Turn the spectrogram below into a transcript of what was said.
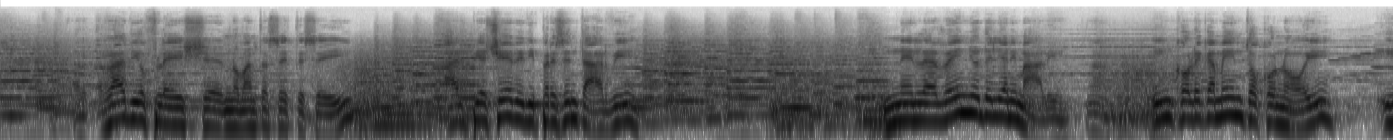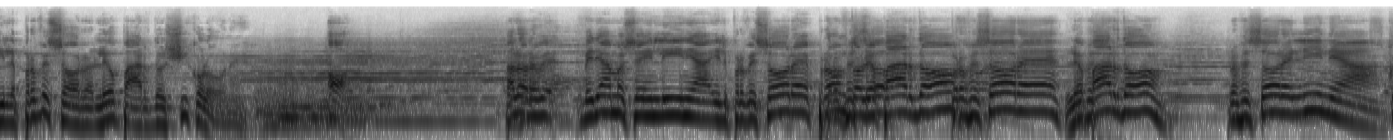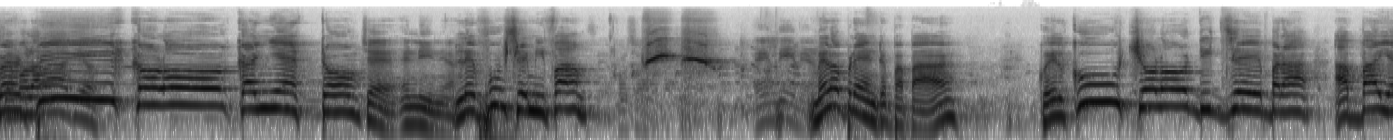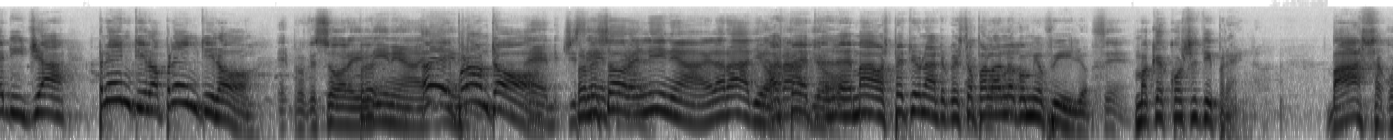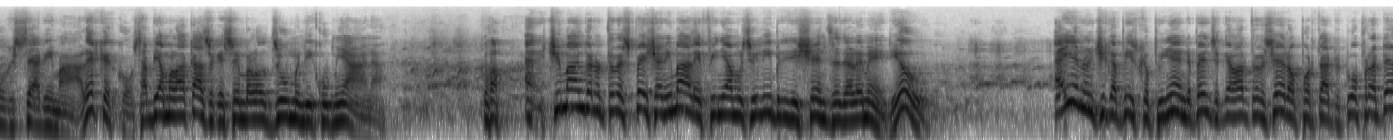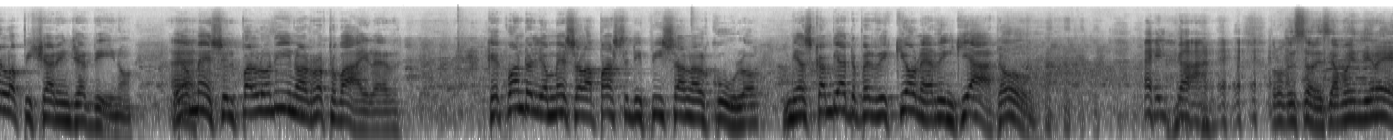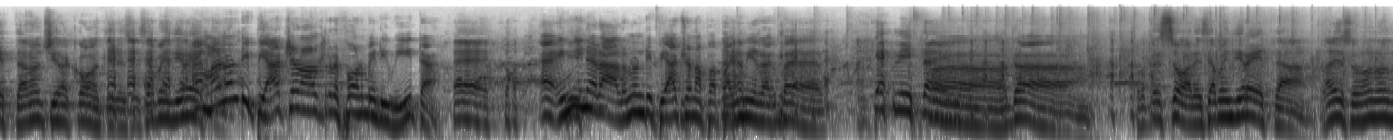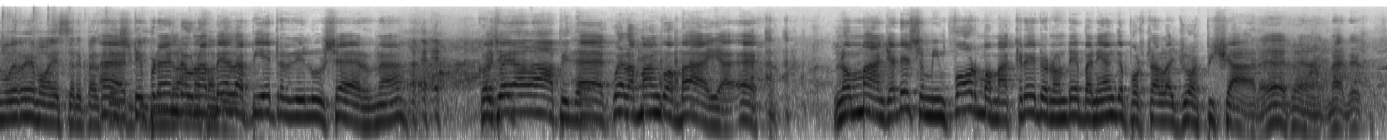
R- Radio Flash 976 ha il piacere di presentarvi nel regno degli animali Ah. in collegamento con noi il professor Leopardo Scicolone. Oh. Allora, vediamo se è in linea il professore. Pronto Professor- Leopardo? Professore? Leopardo? Professore in linea. Quel Siamo alla radio. piccolo Cagnetto, C'è, è in linea. le fuse mi fa... È in linea. Me lo prende papà? Quel cucciolo di zebra abbaia di già. Prendilo, prendilo. Eh, professore, in Pro- linea. in Ehi, pronto? Eh, ci Professore, sente? in linea, è la radio. Aspetta, radio. eh, Mao, aspetti un attimo che sto parlando con mio figlio. Sì. Ma che cosa ti prendo? Basta con questi animali. E che cosa? Abbiamo la casa che sembra lo zoom di Cumiana. Co- Eh, ci mancano tre specie animali e finiamo sui libri di scienze delle medie. Oh. E io non ci capisco più niente. Penso che l'altra sera ho portato tuo fratello a pisciare in giardino e Eh. ho messo il pallonino al Rottweiler. Che quando gli ho messo la pasta di pissano al culo mi ha scambiato per ricchione e ha rinchiato. oh. È il cane. Professore, siamo in diretta, non ci racconti adesso, siamo in diretta. Eh, ma non ti piacciono altre forme di vita? Ecco. Eh, i minerali non ti piacciono a papà? I minerali. Che vita è? Dai. Professore, siamo in diretta. Adesso non, non vorremmo essere Eh, partecipi ti di un prendo dramma una bella pietra di lucerna. E quella lapide. Eh, quella mango a baia, ecco. Non mangia, adesso mi informo, ma credo non debba neanche portarla giù a pisciare. Eh,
